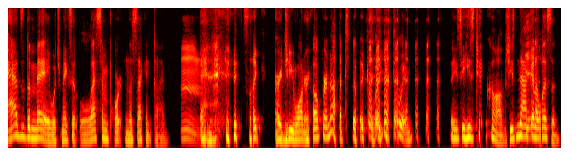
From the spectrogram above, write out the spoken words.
adds the may, which makes it less important the second time. Hmm. And it's like, or do you want her help or not? like, what are you doing? And you see, he's too calm. She's not Yeah. going to listen.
